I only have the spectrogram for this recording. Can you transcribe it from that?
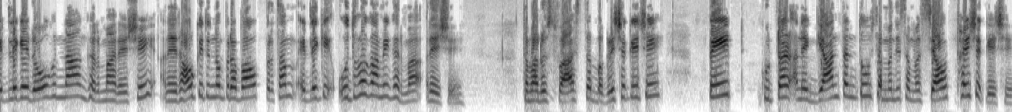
એટલે કે રોગના ઘરમાં રહેશે અને રાહુ કેતુનો પ્રભાવ પ્રથમ એટલે કે ઉધ્વગામી ઘરમાં રહેશે. તમારું સ્વાસ્થ્ય બગડી શકે છે, પેટ, ઘૂંટણ અને જ્ઞાન તંતુ સંબંધી સમસ્યાઓ થઈ શકે છે.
